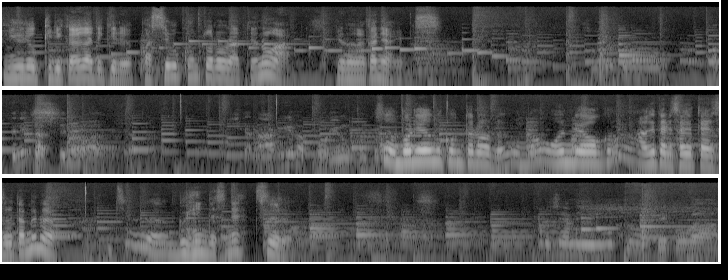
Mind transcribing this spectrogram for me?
入力切り替えができるパッシブコントローラーっていうのが世の中にあります。そうするとアテネーターっていうのはそうボリュームコントロール。音量を上げたり下げたりするための部品ですね。ツール。これちなみにもっと抵抗が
